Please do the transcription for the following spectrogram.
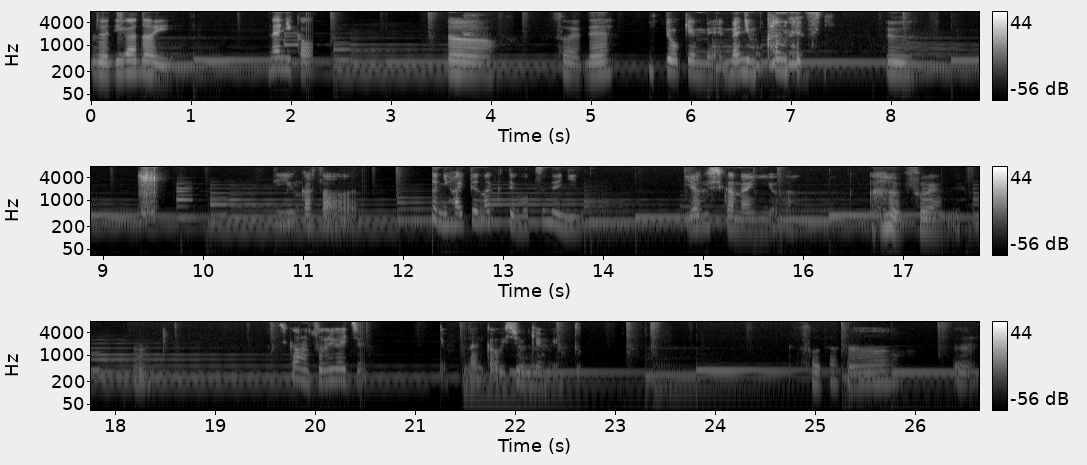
何がない？何かをうん。そうやね。一生懸命何も考えずに。うん。っていうかさ、に入ってなくても常にやるしかないんよな。そうやね。しかもそれが一番なんかを一生懸命やっと。そうだな。うん。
